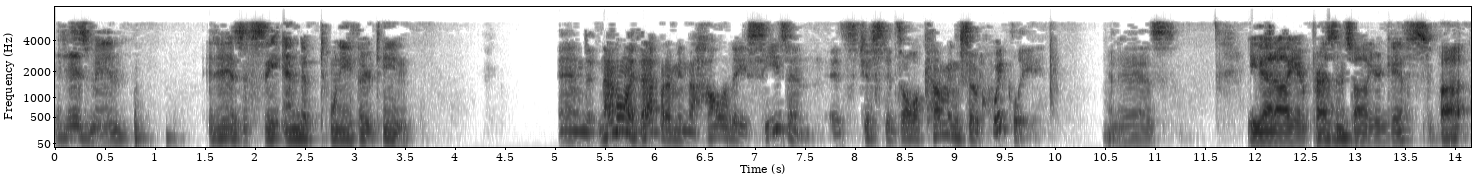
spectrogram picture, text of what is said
It is, man. It is. It's the end of 2013. And not only that, but I mean the holiday season. It's just it's all coming so quickly. It is. You got all your presents, all your gifts bought?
